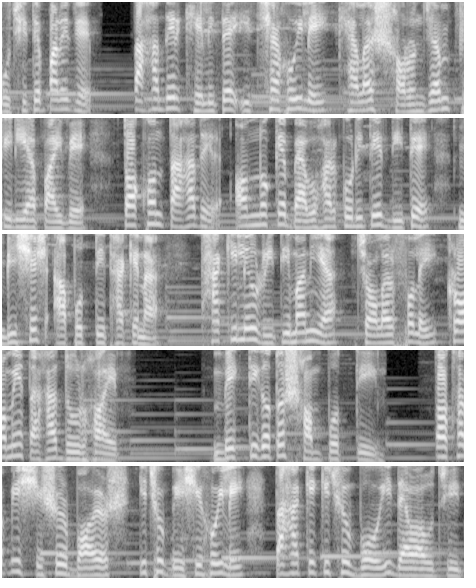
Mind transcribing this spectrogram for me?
বুঝিতে পারে যে তাহাদের খেলিতে ইচ্ছা হইলেই খেলার সরঞ্জাম ফিরিয়া পাইবে, তখন তাহাদের অন্যকে ব্যবহার করিতে দিতে বিশেষ আপত্তি থাকে না। থাকিলেও রীতি মানিয়া চলার ফলেই ক্রমে তাহা দূর হয়। ব্যক্তিগত সম্পত্তি। তথাপি শিশুর বয়স কিছু বেশি হইলেই তাহাকে কিছু বই দেওয়া উচিত।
